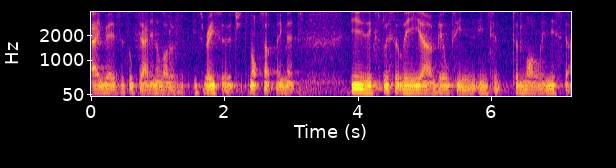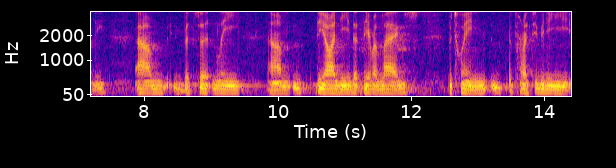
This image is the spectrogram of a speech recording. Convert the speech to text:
ABARES has looked at in a lot of its research. It's not something that is explicitly uh, built in, into to the model in this study, um, but certainly um, the idea that there are lags between the productivity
